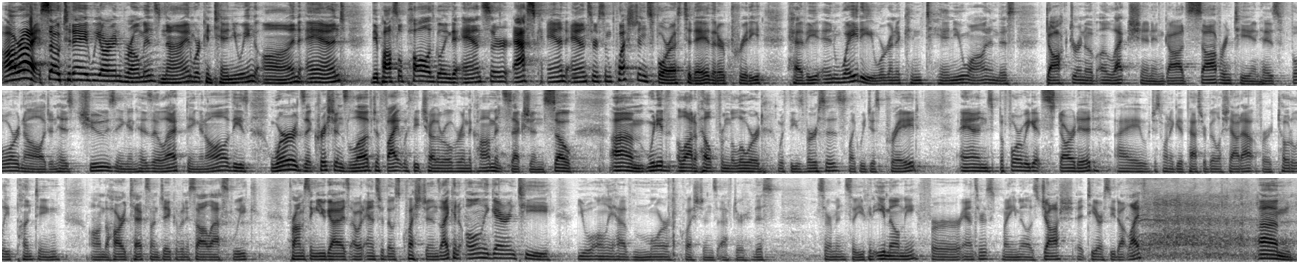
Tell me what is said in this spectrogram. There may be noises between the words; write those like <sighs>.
All right, so today we are in Romans 9. We're continuing on, and the Apostle Paul is going to answer, ask and answer some questions for us today that are pretty heavy and weighty. We're going to continue on in this doctrine of election and God's sovereignty and his foreknowledge and his choosing and his electing and all of these words that Christians love to fight with each other over in the comments section. So um, we need a lot of help from the Lord with these verses, like we just prayed. And before we get started, I just want to give Pastor Bill a shout out for totally punting on the hard text on Jacob and Esau last week, promising you guys I would answer those questions. I can only guarantee you will only have more questions after this sermon. So you can email me for answers. My email is josh at trc.life. um,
